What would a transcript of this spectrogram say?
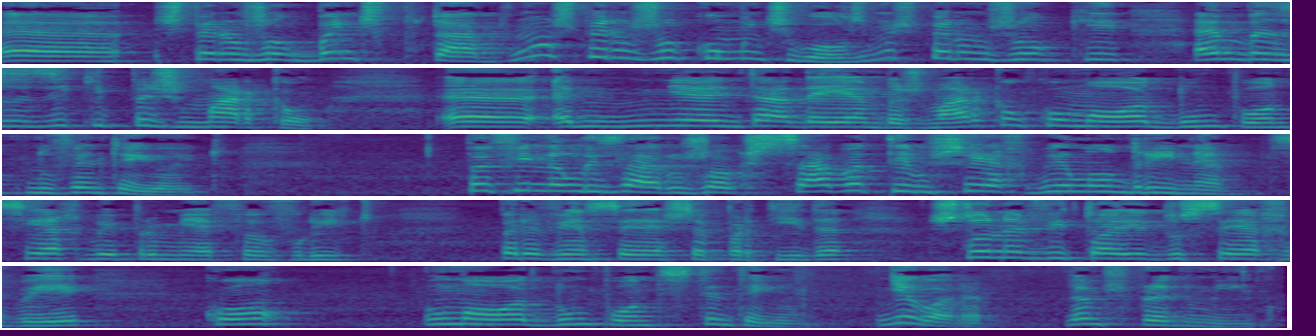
Uh, espero um jogo bem disputado. Não espero um jogo com muitos golos, mas espero um jogo que ambas as equipas marcam. Uh, a minha entrada é ambas marcam com uma odd de 1.98. Para finalizar os jogos de sábado temos CRB Londrina. CRB para mim é favorito para vencer esta partida. Estou na vitória do CRB com uma odd de 1.71. E agora, vamos para domingo.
